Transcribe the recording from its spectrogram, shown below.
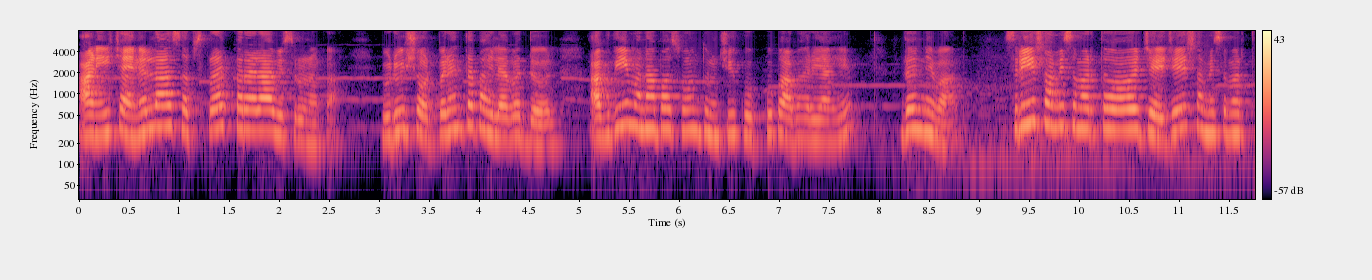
आणि चॅनलला सबस्क्राईब करायला विसरू नका. व्हिडिओ शॉर्टपर्यंत पाहिल्याबद्दल अगदी मनापासून तुमची खूप खूप आभारी आहे. धन्यवाद. श्री स्वामी समर्थ जय जय स्वामी समर्थ.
